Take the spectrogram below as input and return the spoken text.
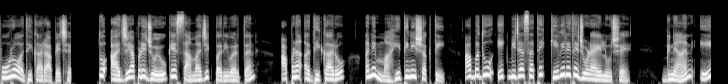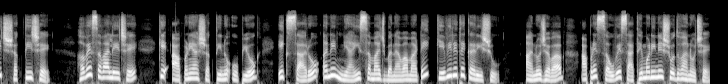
પૂરો અધિકાર આપે છે. તો આજે આપણે જોયું કે સામાજિક પરિવર્તન, આપણા અધિકારો અને માહિતીની શક્તિ આ બધું એકબીજા સાથે કેવી રીતે જોડાયેલું છે? જ્ઞાન એ જ શક્તિ છે. હવે સવાલ એ છે કે આપણે આ શક્તિનો ઉપયોગ એક સારો અને ન્યાયી સમાજ બનાવવા માટે કેવી રીતે કરીશું? આનો જવાબ આપણે સૌએ સાથે મળીને શોધવાનો છે.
